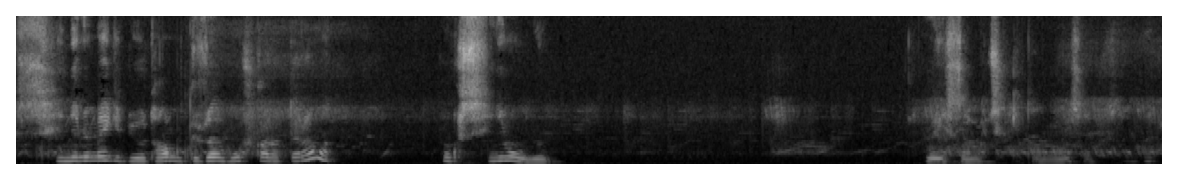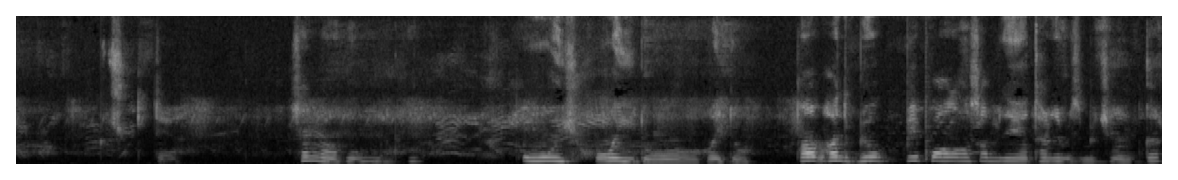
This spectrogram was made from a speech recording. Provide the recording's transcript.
sinirime gidiyor. Tamam güzel hoş karakter ama çok sinir oluyorum. Reis sen bir çık git seversen. Bir çık git ya. Sen ne yapıyorsun? Oy hayda hayda. Tamam hadi bir, bir puan alsam bile yeterli bizim için Edgar.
